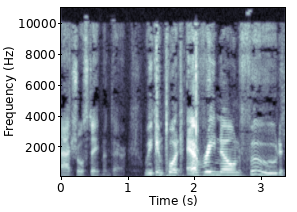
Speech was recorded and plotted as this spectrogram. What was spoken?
actual statement there. We can put every known food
